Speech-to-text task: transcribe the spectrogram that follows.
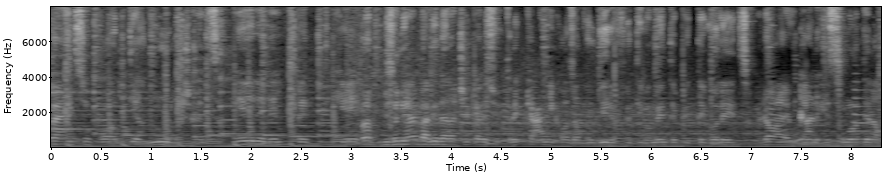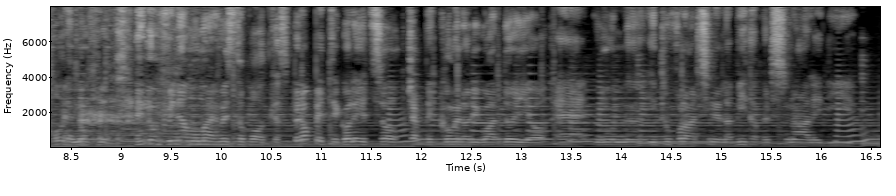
penso porti a nulla, cioè il sapere del perché. Però bisognerebbe andare a cercare su tre cani cosa vuol dire effettivamente pettegolezzo. Però è un cane che si morde la coda e non, fi- e non finiamo mai questo podcast. Però pettegolezzo, cioè per come lo riguardo io, è un intrufolarsi nella vita personale di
